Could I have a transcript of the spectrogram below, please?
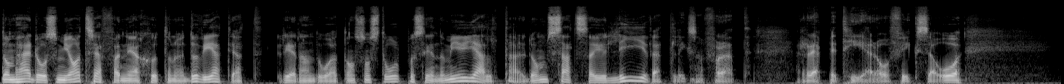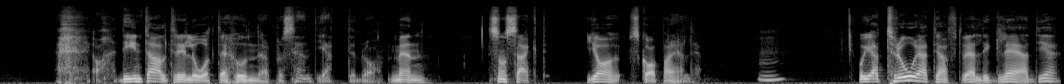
de här då som jag träffade när jag var 17 år, då vet jag att redan då att de som står på scen, de är ju hjältar. De satsar ju livet liksom för att repetera och fixa. Och ja, Det är inte alltid det låter 100% jättebra, men som sagt, jag skapar hellre. Mm. Och jag tror att jag haft väldigt glädje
